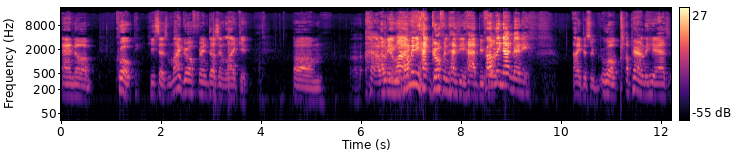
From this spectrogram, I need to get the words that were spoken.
And, um, quote, he says, My girlfriend doesn't like it. Um, Uh, I, I, mean, why. how many ha- girlfriends has he had before? Probably not many. I disagree. Well, apparently he has a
